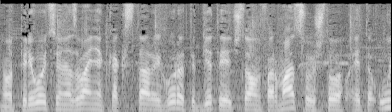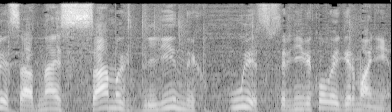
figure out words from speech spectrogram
Вот, переводится название как «старый город», и где-то я читал информацию, что эта улица одна из самых длинных улиц в средневековой Германии.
